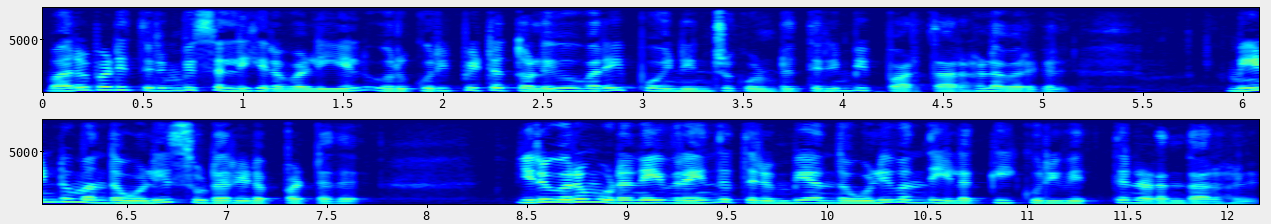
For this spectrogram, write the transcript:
மறுபடி திரும்பி செல்லுகிற வழியில் ஒரு குறிப்பிட்ட தொலைவு வரை போய் நின்று கொண்டு திரும்பி பார்த்தார்கள் அவர்கள். மீண்டும் அந்த ஒளி சுடரிடப்பட்டது. இருவரும் உடனே விரைந்து திரும்பி அந்த ஒளி வந்த இலக்கை குறிவைத்து நடந்தார்கள்.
